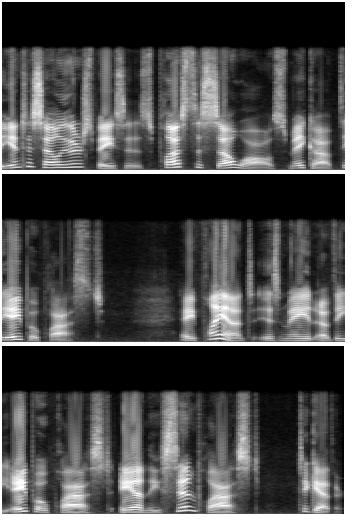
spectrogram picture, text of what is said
The intercellular spaces plus the cell walls make up the apoplast. A plant is made of the apoplast and the symplast together.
